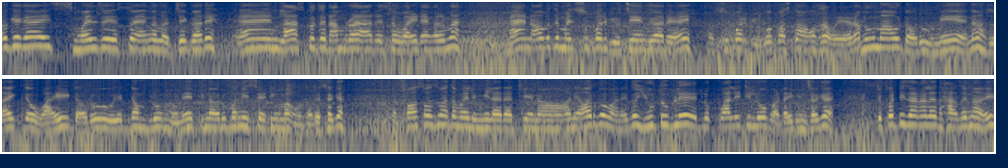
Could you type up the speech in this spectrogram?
ओके गाइस मैले चाहिँ यस्तो एङ्गलहरू चेक गरेँ एन्ड लास्टको चाहिँ राम्रो आएर रहेछ वाइड एङ्गलमा एन्ड अब चाहिँ मैले सुपर भ्यू चेन्ज गरेँ है। अब सुपर भ्यूको कस्तो आउँछ हेर। ब्लुम आउटहरू हुने होइन लाइक त्यो वाइटहरू एकदम ब्लुम हुने तिनीहरू पनि सेटिङमा हुँदो रहेछ क्या। फर्स्ट फर्स्टमा त मैले मिलाइरहेको थिएन अनि अर्को भनेको युट्युबले लो क्वालिटी लो घटाइदिन्छ क्या। त्यो कतिजनालाई थाहा छैन है।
